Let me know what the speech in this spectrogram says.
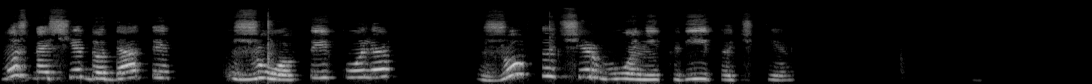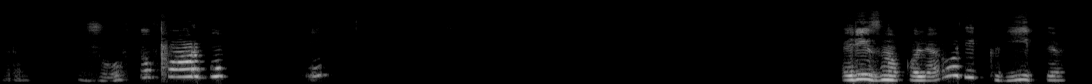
Можна ще додати жовтий колір, жовто-червоні квіточки. Жовту фарбу і різнокольорові квіти.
